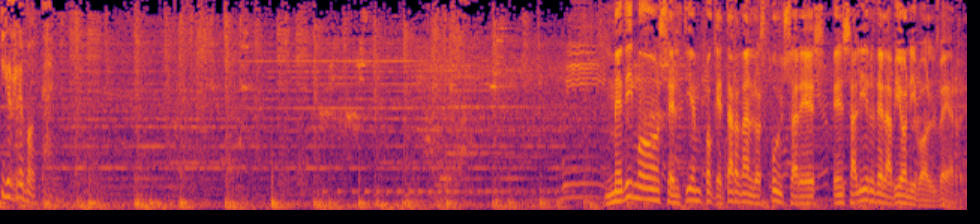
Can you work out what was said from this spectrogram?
y rebotan. Medimos el tiempo que tardan los púlsares en salir del avión y volver.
